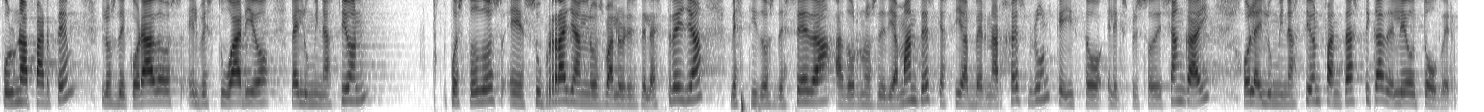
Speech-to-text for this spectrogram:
Por una parte, los decorados, el vestuario, la iluminación, pues todos eh, subrayan los valores de la estrella, vestidos de seda, adornos de diamantes que hacía Bernard Hesbrun, que hizo El Expreso de Shanghái, o la iluminación fantástica de Leo Tover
